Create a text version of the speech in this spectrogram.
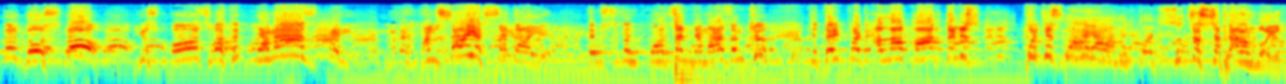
तो दोस्तों इस पाँच वक्त नमाज़ पढ़ी। मगर हमसाय सताए तमिस पांचन नमाजन तितै पट अल्लाह पाक तमिस पुतिस लाया पट सचस फेरन लोयत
